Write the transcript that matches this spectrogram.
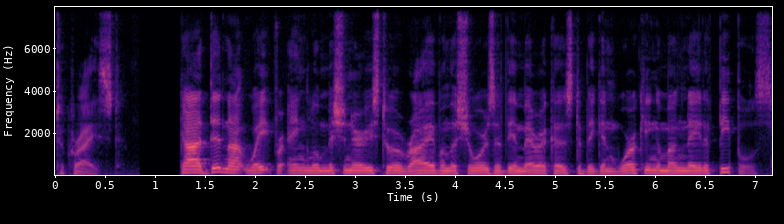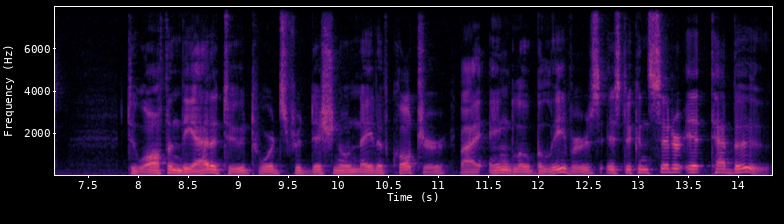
to Christ. God did not wait for Anglo missionaries to arrive on the shores of the Americas to begin working among native peoples. Too often, the attitude towards traditional native culture by Anglo believers is to consider it taboo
